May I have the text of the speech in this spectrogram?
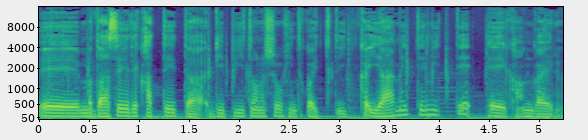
えー、ま、惰性で買っていたリピートの商品とか言って一回やめてみて、え、考える。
